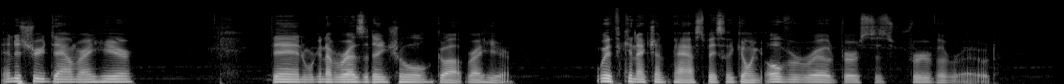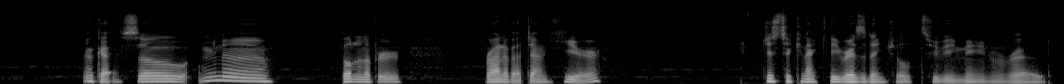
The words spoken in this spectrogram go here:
industry down right here. Then we're going to have residential go out right here. With connection paths basically going over road versus through the road. Okay, so I'm to build another roundabout down here. Just to connect the residential to the main road.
